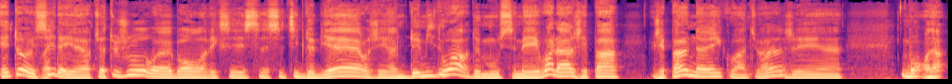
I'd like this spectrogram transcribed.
et toi aussi Ouais. d'ailleurs, tu as toujours euh, bon avec ces- ce, ce type de bière, j'ai un demi doigt de mousse, mais voilà, j'ai pas, j'ai pas un œil quoi, tu vois. J'ai euh, bon, on a,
